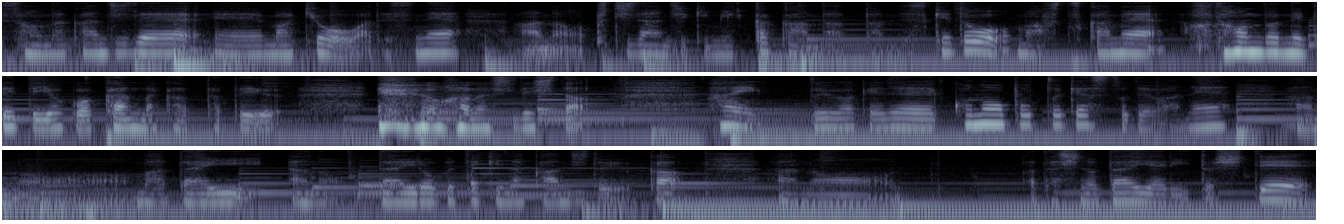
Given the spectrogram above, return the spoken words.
ー、そんな感じで、えー、まあ、今日はですねあのプチ断食3日間だったんですけど、まあ、2日目ほとんど寝ててよく分かんなかったというお話でした。はいというわけでこのポッドキャストではねあの、まあ、大あのダイログ的な感じというかあの私のダイアリーとして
